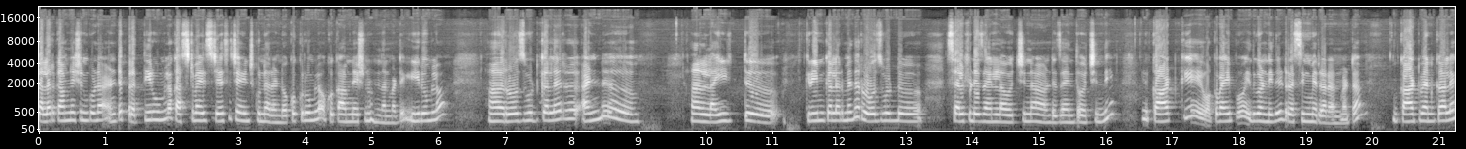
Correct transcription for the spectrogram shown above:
కలర్ కాంబినేషన్ కూడా అంటే ప్రతి రూమ్లో కస్టమైజ్ చేసి చేయించుకున్నారండి. ఒక్కొక్క రూమ్లో ఒక్కొక్క కాంబినేషన్ ఉంటుందన్నమాట. ఈ రూమ్లో rose wood colour and light cream colour మీద రోజ్ వుడ్ సెల్ఫ్ డిజైన్లో వచ్చిన డిజైన్తో వచ్చింది. ఇది కాట్కి ఒకవైపు ఇదిగోండి ఇది డ్రెస్సింగ్ మిర్రర్ అనమాట కాట్ వెనకాలే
